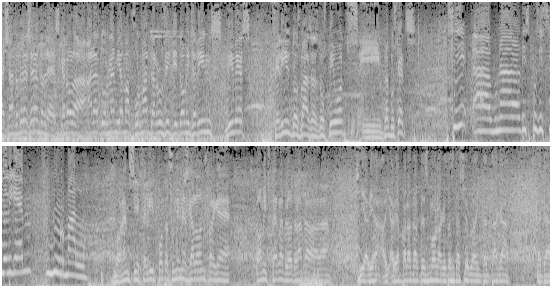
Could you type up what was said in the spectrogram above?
A 63-63, Carola. Ara tornem ja amb el format de Rússic i Tomic a dins. Vives, Feliz, dos bases, dos pivots i Pep Busquets. Sí, eh, una disposició, diguem, normal. Veurem si Feliz pot assumir més galons perquè Tomic perd la pilota una altra vegada. Sí, havia, havia, parat el temps molt aquesta situació per intentar que, que, que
